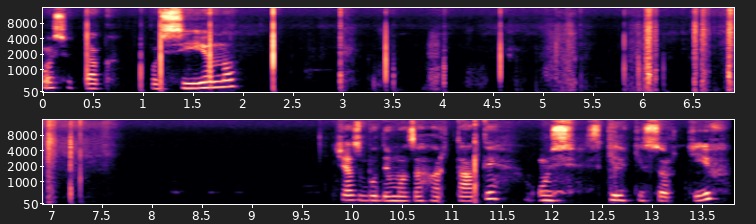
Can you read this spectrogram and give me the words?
Ось отак посіяно. Зараз будемо загортати. Ось скільки сортів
